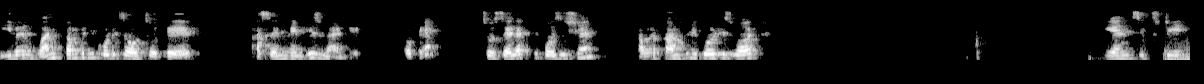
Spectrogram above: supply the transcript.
Even one company code is also there, assignment is mandatory. Okay. So select position. Our company code is what? N16. Mm-hmm.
